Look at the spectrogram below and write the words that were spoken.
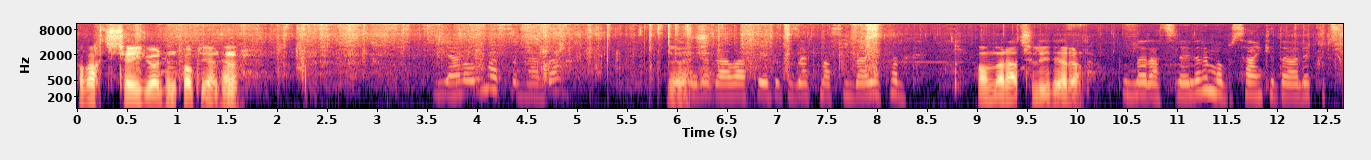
Kabak çiçeği gördün toplayan değil mi? Yani olmazsınlar da Evet. böyle kahvaltıya da kızartmasını daha yapalım. Onlar açılıydı herhalde. Bunlar açılırlar ama bu sanki daha küçük.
